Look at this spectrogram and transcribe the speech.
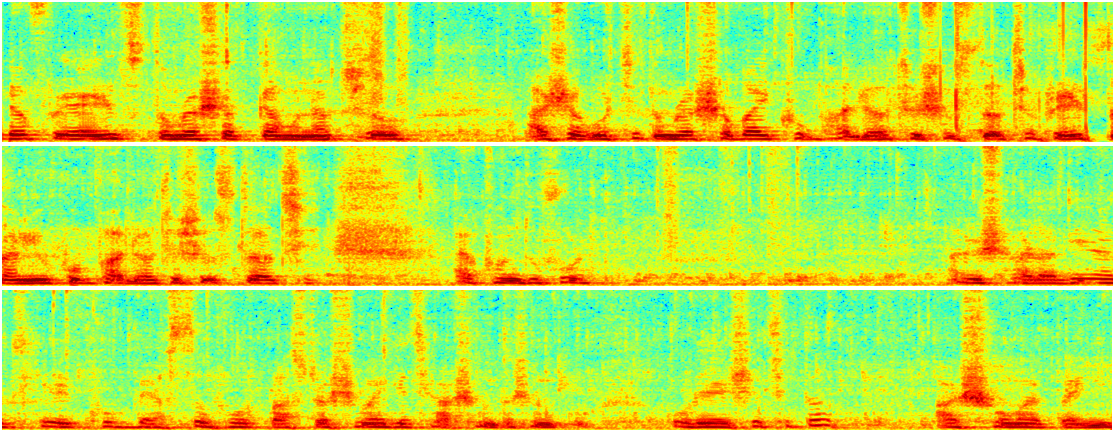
হ্যালো ফ্রেন্ডস তোমরা সব কেমন আছো? আশা করছি তোমরা সবাই খুব ভালো আছো সুস্থ আছো ফ্রেন্ডস আমিও খুব ভালো আছি সুস্থ আছি। এখন দুপুর আমি সারাদিন আজকে খুব ব্যস্ত ভোর পাঁচটার সময় গেছি আসন টাসন করে এসেছি তো আর সময় পাইনি।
